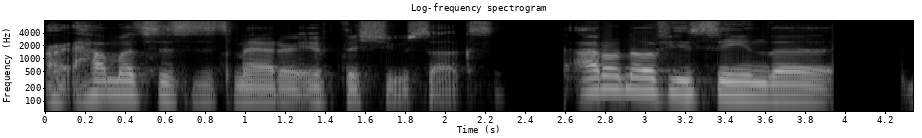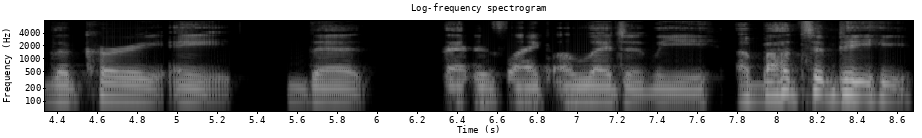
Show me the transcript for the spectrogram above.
all right, how much does this matter if the shoe sucks? I don't know if you've seen the the Curry eight that that is like allegedly about to be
